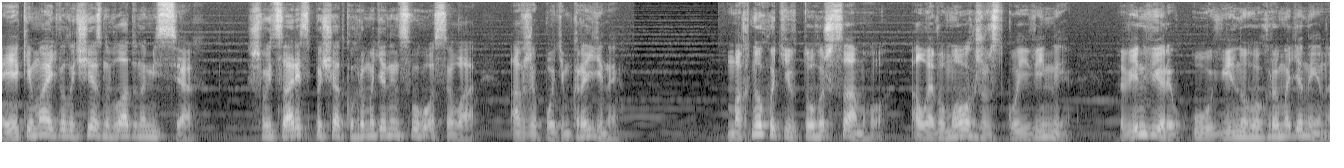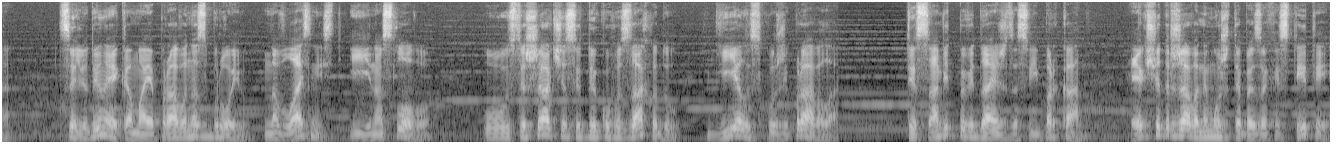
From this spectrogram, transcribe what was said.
які мають величезну владу на місцях. Швейцарець спочатку громадянин свого села, а вже потім країни. Махно хотів того ж самого, але в умовах жорсткої війни. Він вірив у вільного громадянина. Це людина, яка має право на зброю, на власність і на слово. У США в часи Дикого Заходу діяли схожі правила. Ти сам відповідаєш за свій паркан. А якщо держава не може тебе захистити,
